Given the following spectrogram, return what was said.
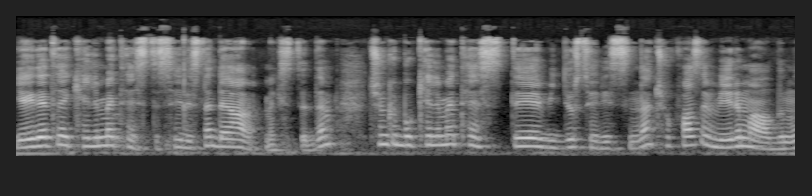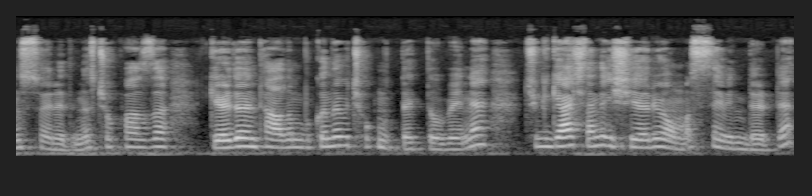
YDT kelime testi serisine devam etmek istedim. Çünkü bu kelime testi video serisinden çok fazla verim aldığınızı söylediniz. Çok fazla geri dönüt aldım bu konuda ve çok mutlu etti bu beni. Çünkü gerçekten de işe yarıyor olması sevindirdi.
